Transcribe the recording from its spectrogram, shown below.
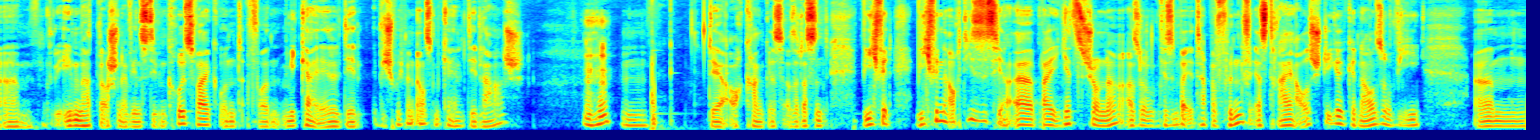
Ähm, eben hatten wir auch schon erwähnt, Steven Krösweig und von Michael, De, wie spricht man aus? Michael Delage? Mhm. Hm der auch krank ist. Also das sind, wie ich finde, wie ich finde auch dieses Jahr, äh, bei jetzt schon, ne? Also wir sind bei Etappe 5, erst drei Ausstiege, genauso wie ähm,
